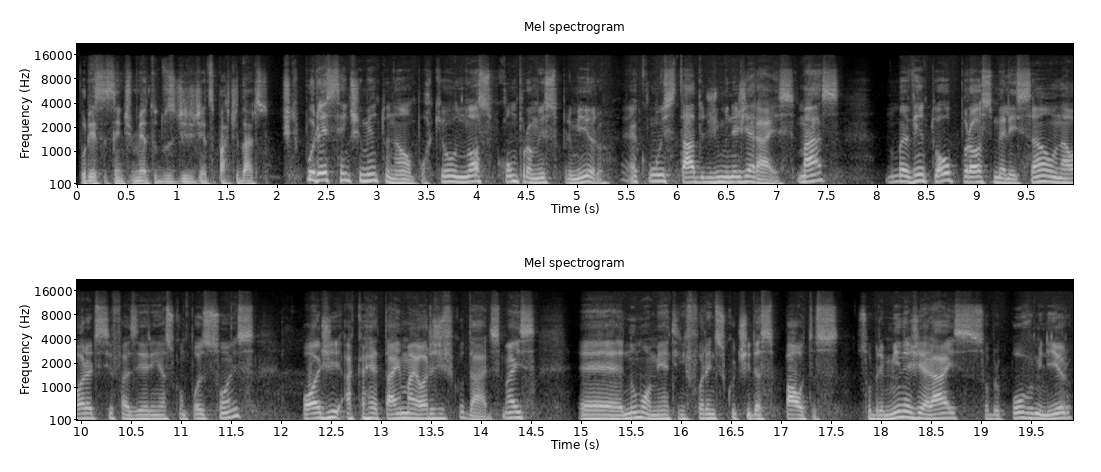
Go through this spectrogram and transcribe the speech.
por esse sentimento dos dirigentes partidários? Acho que por esse sentimento não, porque o nosso compromisso primeiro é com o Estado de Minas Gerais. Mas, numa eventual próxima eleição, na hora de se fazerem as composições, pode acarretar em maiores dificuldades. Mas, é, no momento em que forem discutidas pautas sobre Minas Gerais, sobre o povo mineiro,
